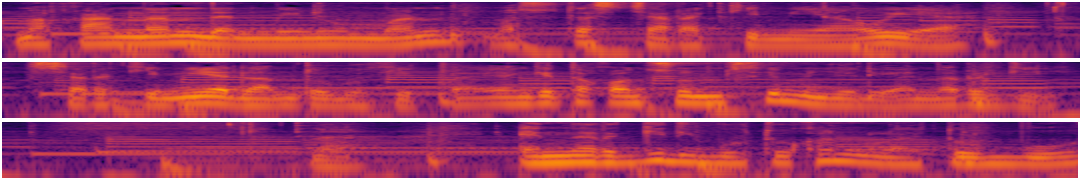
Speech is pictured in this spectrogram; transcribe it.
makanan dan minuman maksudnya secara kimiawi ya secara kimia dalam tubuh kita yang kita konsumsi menjadi energi nah energi dibutuhkan oleh tubuh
